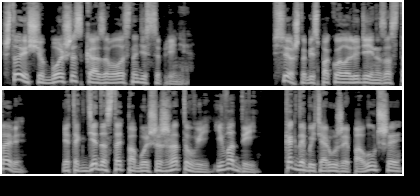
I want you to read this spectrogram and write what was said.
что еще больше сказывалось на дисциплине. Все, что беспокоило людей на заставе, это где достать побольше жратвы и воды, как добыть оружие получше,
